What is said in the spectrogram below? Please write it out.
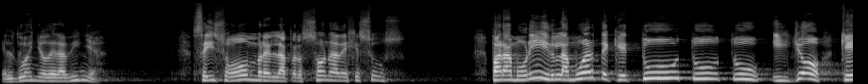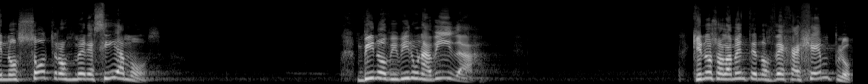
el dueño de la viña? Se hizo hombre en la persona de Jesús. Para morir la muerte que tú, tú, tú y yo, que nosotros merecíamos. Vino a vivir una vida que no solamente nos deja ejemplo,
